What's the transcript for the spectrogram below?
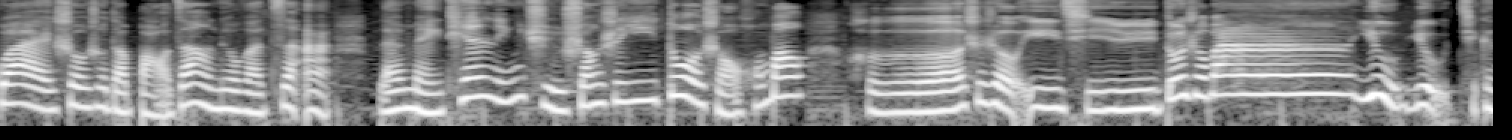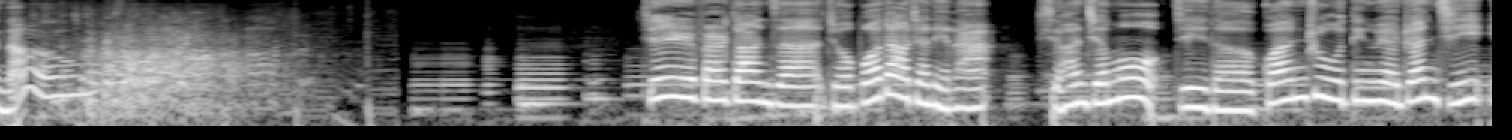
怪兽兽的宝藏六个字啊，来每天领取双十一剁手红包，和兽兽一起剁手吧！哟哟，check now。今日份段子就播到这里啦，喜欢节目记得关注、订阅专辑、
